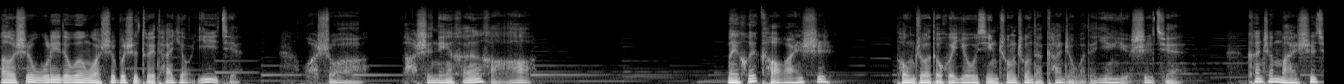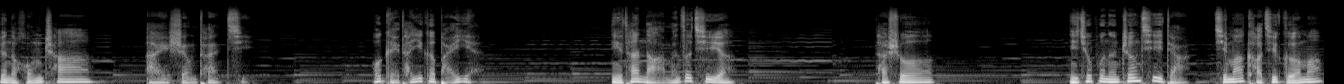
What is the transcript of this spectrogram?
老师无力地问我是不是对他有意见，我说：“老师您很好。”每回考完试，同桌都会忧心忡忡地看着我的英语试卷。看着满试卷的红叉，唉声叹气。我给他一个白眼。你叹哪门子气呀？他说：“你就不能争气点起码考及格吗？”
